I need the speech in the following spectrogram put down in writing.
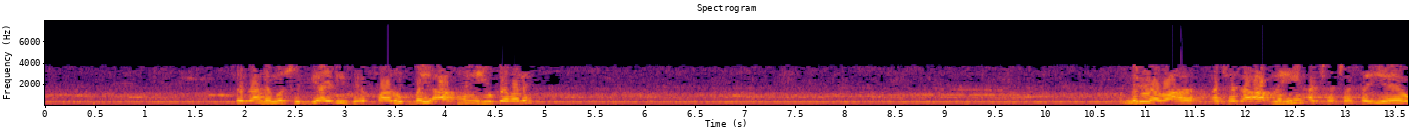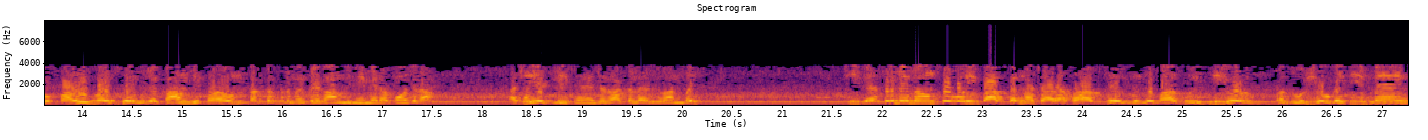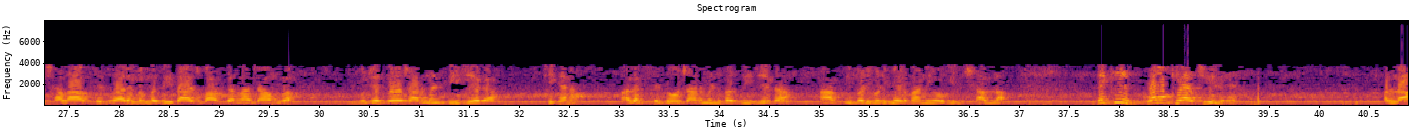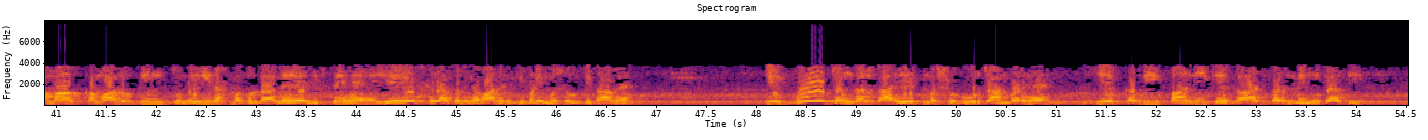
فیضان مرشد کی آئی ڈی سے، فاروق بھائی آپ ہیں یو کے والے؟ میری آواز اچھا اچھا آپ نہیں ہیں؟ اچھا اچھا صحیح ہے۔ وہ فاروق بھائی سے مجھے کام بھی تھا، ان کا اصل میں پیغام بھی نہیں میرا پہنچ رہا۔ اچھا یہ پلیز ہیں جزاک اللہ رضوان بھائی۔ ٹھیک ہے، اصل میں میں ان سے وہی بات کرنا چاہ رہا تھا۔ آپ سے ایک دن جو بات ہوئی تھی اور ادھوری ہو گئی تھی، میں انشاءاللہ آپ سے اس بارے میں مزید آج بات کرنا چاہوں گا۔ مجھے دو چار منٹ دیجیے گا، ٹھیک ہے نا؟ الگ سے دو چار منٹ بس دیجیے گا، آپ کی بڑی بڑی مہربانی ہوگی انشاءاللہ۔ دیکھیے گو کیا چیز ہے؟ علامہ کمال الدین زمیری رحمۃ اللہ علیہ لکھتے ہیں، یہ حیات الحوان ان کی بڑی مشہور کتاب ہے کہ گو جنگل کا ایک مشہور جانور ہے، یہ کبھی پانی کے گاٹ پر نہیں جاتی۔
